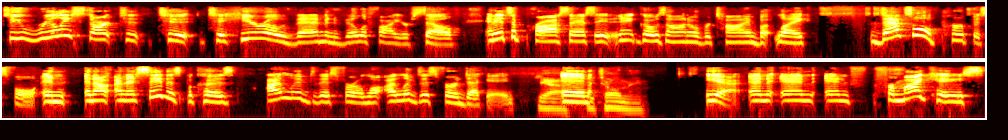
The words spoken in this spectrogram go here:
so you really start to to to hero them and vilify yourself and it's a process it, and it goes on over time but like that's all purposeful and and I, and I say this because I lived this for a long I lived this for a decade yeah. and- you told me. yeah and and and for my case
